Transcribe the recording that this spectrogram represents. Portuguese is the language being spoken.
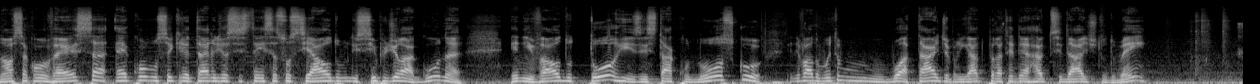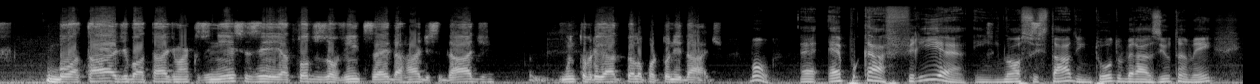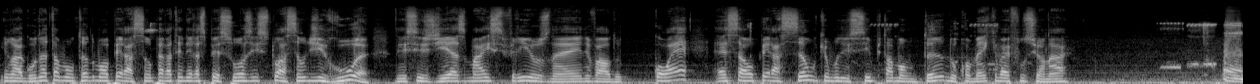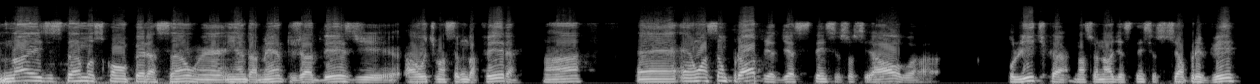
Nossa conversa é com o secretário de Assistência Social do município de Laguna, Enivaldo Torres, está conosco. Enivaldo, muito boa tarde, obrigado por atender a Rádio Cidade, tudo bem? Boa tarde, boa tarde, Marcos Inícios e a todos os ouvintes aí da Rádio Cidade. Muito obrigado pela oportunidade. Bom, é, época fria em nosso estado, em todo o Brasil também. E Laguna está montando uma operação para atender as pessoas em situação de rua nesses dias mais frios, né, Enivaldo? Qual é essa operação que o município está montando? Como é que vai funcionar? É, nós estamos com a operação é, em andamento já desde a última segunda-feira. Tá? É, é, uma ação própria de assistência social. A Política Nacional de Assistência Social prevê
